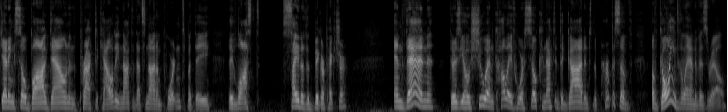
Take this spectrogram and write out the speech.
getting so bogged down in the practicality. Not that that's not important, but they they lost sight of the bigger picture. And then there's Yehoshua and Kalev who are so connected to God and to the purpose of of going into the land of Israel,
